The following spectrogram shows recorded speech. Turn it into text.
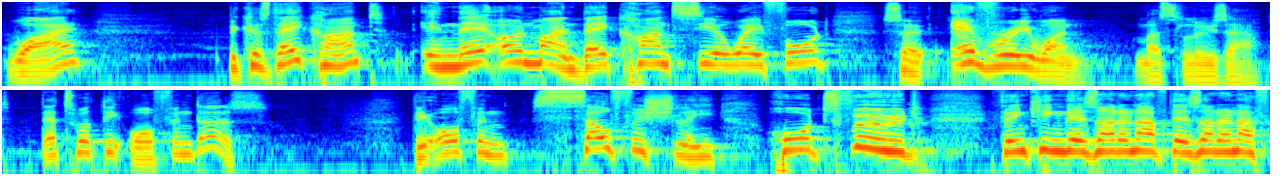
Why? Because they can't, in their own mind, they can't see a way forward. So everyone must lose out. That's what the orphan does. The orphan selfishly hoards food, thinking there's not enough, there's not enough.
